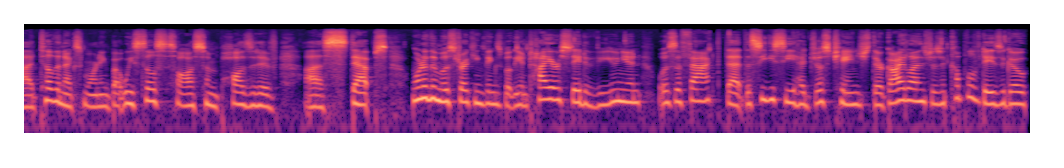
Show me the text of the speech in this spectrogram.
uh, till the next morning, but we still saw some positive uh, steps. One of the most striking things about the entire State of the Union was the fact that the CDC had just changed their guidelines just a couple of days ago.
